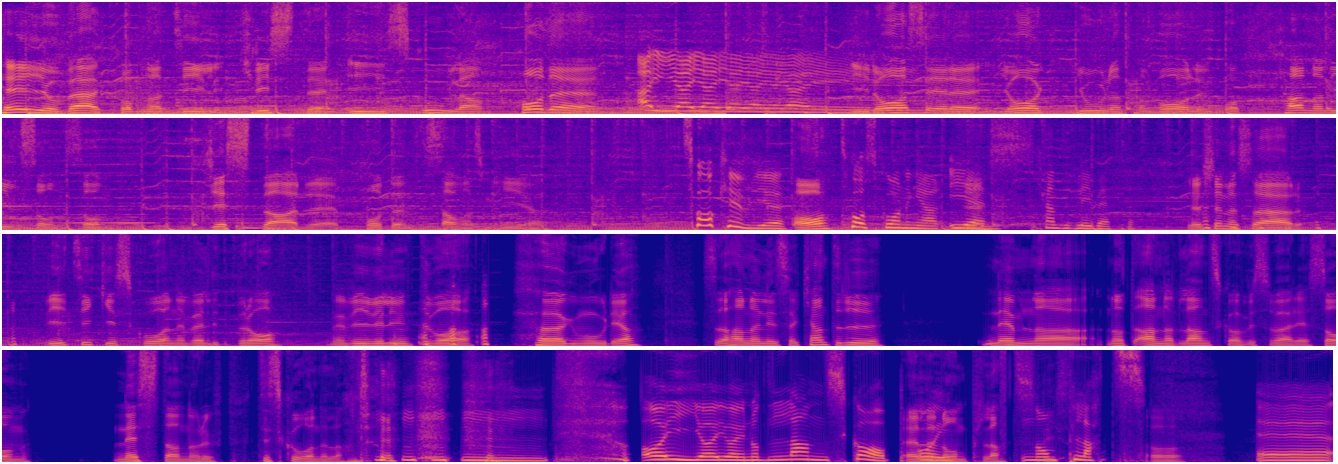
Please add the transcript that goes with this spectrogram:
Hej och välkomna till Kristen i skolan-podden! Aj, aj, aj, aj, aj, aj. Idag så är det jag, Jonathan Wahlund och Hanna Nilsson som gästar podden tillsammans med er. Så kul ju! Ja, Två skåningar igen. yes. Kan inte bli bättre. jag känner så här. vi tycker Skåne är väldigt bra, men vi vill ju inte vara högmodiga. Så Hanna Nilsson, kan inte du nämna något annat landskap i Sverige som nästan når upp till Skåneland? Mm. Oj, oj, oj, något landskap. Eller oj, någon plats. någon liksom. plats. Ja. Eh,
